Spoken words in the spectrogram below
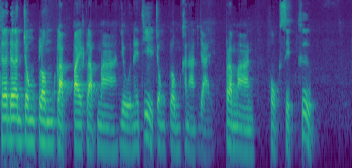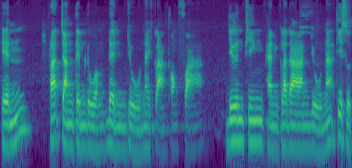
เธอเดินจงกรมกลับไปกลับมาอยู่ในที่จงกรมขนาดใหญ่ประมาณ 60 คืบ เห็นพระจันทร์เต็มดวงเด่นอยู่ในกลางท้องฟ้า ยืนพิงแผ่นกระดานอยู่ณที่สุด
